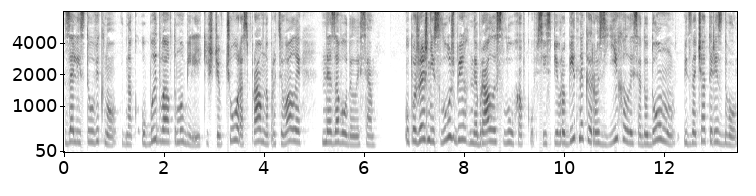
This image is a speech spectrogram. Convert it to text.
залізти у вікно. Однак обидва автомобілі, які ще вчора справно працювали, не заводилися. У пожежній службі не брали слухавку. Всі співробітники роз'їхалися додому відзначати Різдво.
